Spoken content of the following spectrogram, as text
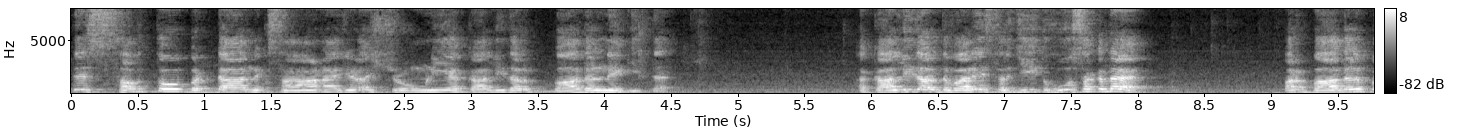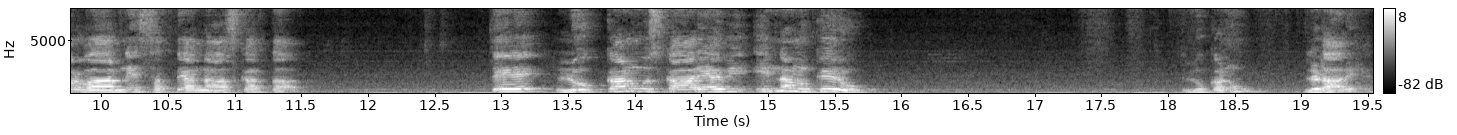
ਤੇ ਸਭ ਤੋਂ ਵੱਡਾ ਨੁਕਸਾਨ ਹੈ ਜਿਹੜਾ ਸ਼੍ਰੋਮਣੀ ਅਕਾਲੀ ਦਲ ਬਾਦਲ ਨੇ ਕੀਤਾ। ਅਕਾਲੀ ਦਲ ਦੁਬਾਰੇ ਸਰਜੀਤ ਹੋ ਸਕਦਾ ਹੈ, ਪਰ ਬਾਦਲ ਪਰਿਵਾਰ ਨੇ ਸਤਿਆਨਾਸ਼ ਕਰਤਾ। ਤੇ ਲੋਕਾਂ ਨੂੰ ਉਸਕਾ ਰਿਹਾ ਵੀ ਇਹਨਾਂ ਨੂੰ ਘੇਰੋ। ਲੋਕਾਂ ਨੂੰ ਲੜਾ ਰਿਹਾ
